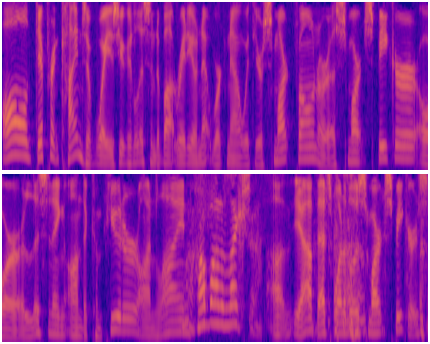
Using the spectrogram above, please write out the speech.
all different kinds of ways you can listen to Bott Radio Network now with your smartphone or a smart speaker or listening on the computer online. Well, how about Alexa? Uh, yeah, that's one of those smart speakers.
